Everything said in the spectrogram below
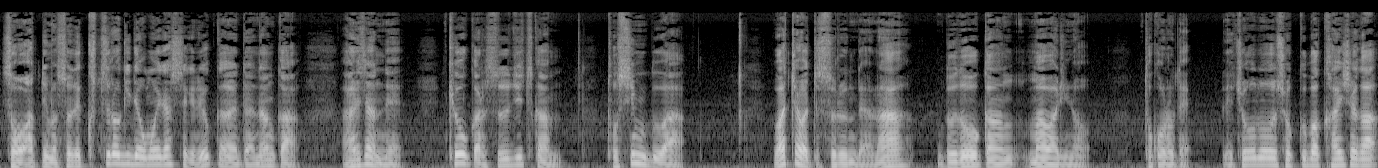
そう、あと今それでくつろぎで思い出したけど、よく考えたらなんか、あれじゃんね、今日から数日間、都心部は、わちゃわちゃするんだよな。武道館周りのところで。で、ちょうど職場、会社が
